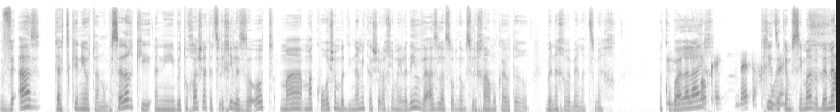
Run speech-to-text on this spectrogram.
ואז תעדכני אותנו, בסדר? כי אני בטוחה שאת תצליחי לזהות מה, מה קורה שם בדינמיקה שלך עם הילדים, ואז לעשות גם סליחה עמוקה יותר בינך ובין עצמך. מקובל עלייך? אוקיי, בטח. קחי את זה. כמשימה, ובאמת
